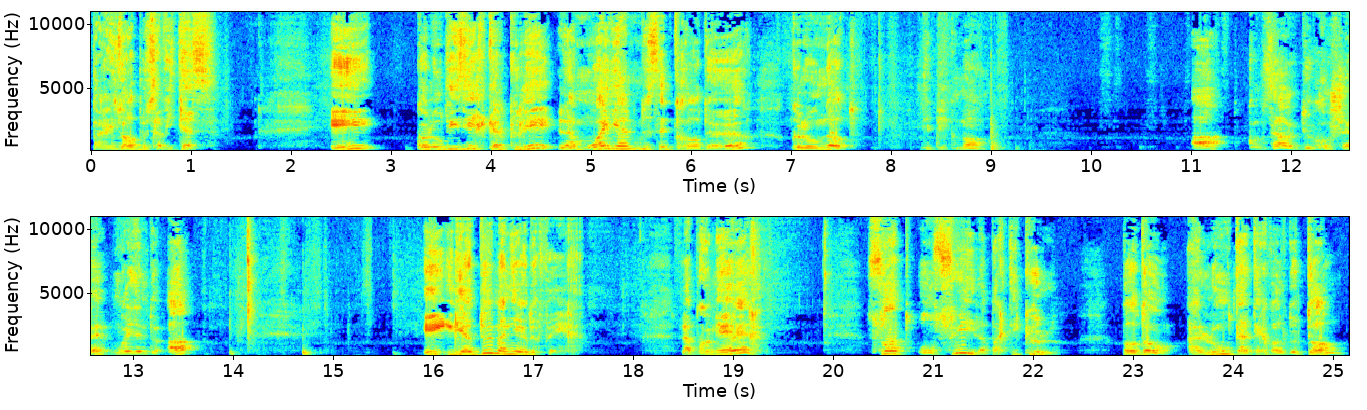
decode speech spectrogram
par exemple sa vitesse. Et que l'on désire calculer la moyenne de cette grandeur, que l'on note typiquement A, comme ça, avec deux crochets, moyenne de A. Et il y a deux manières de faire. La première, soit on suit la particule pendant un long intervalle de temps,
